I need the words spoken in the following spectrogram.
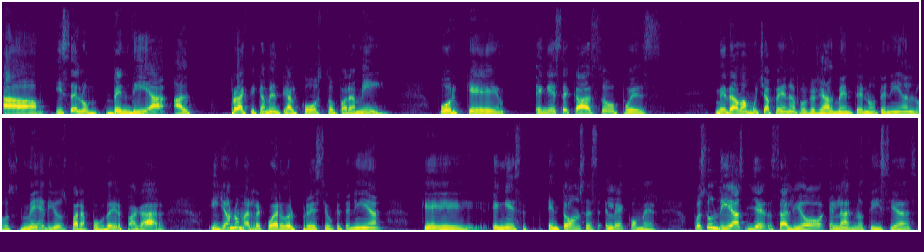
ah, y se los vendía al, prácticamente al costo para mí, porque en ese caso, pues me daba mucha pena porque realmente no tenían los medios para poder pagar. Y yo no me recuerdo el precio que tenía que en ese entonces el e-comer. Pues un día salió en las noticias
